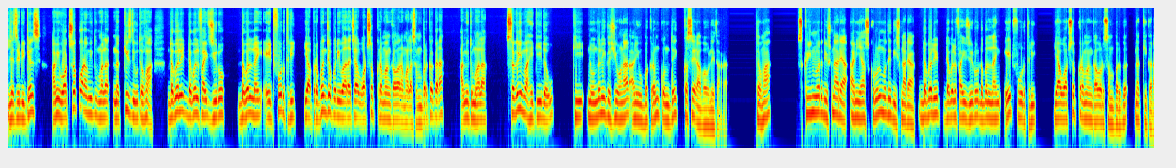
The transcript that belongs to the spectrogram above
ज्याचे डिटेल्स आम्ही व्हॉट्सअपवर आम्ही तुम्हाला नक्कीच देऊ. तेव्हा double eight double five zero double nine eight four three या प्रपंच परिवाराच्या व्हॉट्सअप क्रमांकावर आम्हाला संपर्क करा. आम्ही तुम्हाला सगळी माहिती देऊ. की नोंदणी कशी होणार आणि उपक्रम कोणते कसे राबवले जाणार. तेव्हा स्क्रीनवर दिसणाऱ्या आणि या स्क्रोलमध्ये दिसणाऱ्या double eight double five zero double nine eight four three या व्हॉट्सअप क्रमांकावर संपर्क नक्की करा.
